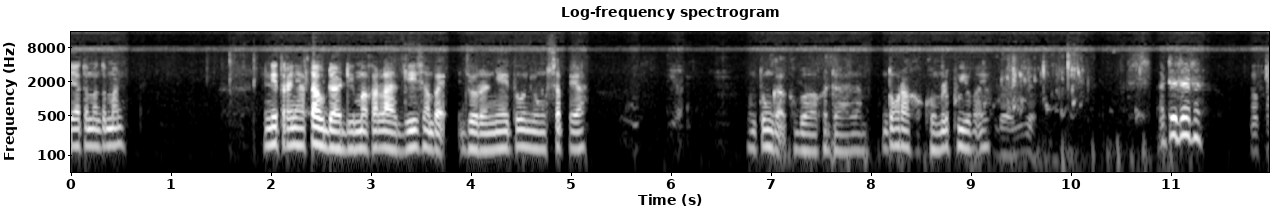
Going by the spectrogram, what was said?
lihat teman-teman. Ini ternyata udah dimakan lagi sampai jorannya itu nyungsep ya. Untung nggak ke bawah ke dalam. Untung raga gom lebu ya pak ya. Iya. ada ada ada. Apa?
